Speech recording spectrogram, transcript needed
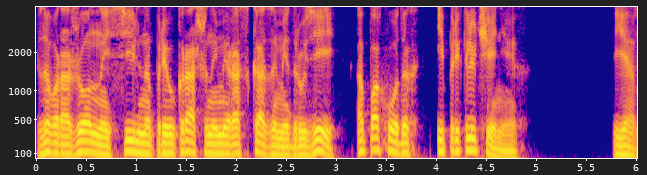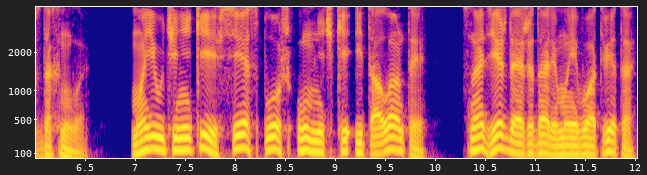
завороженный сильно приукрашенными рассказами друзей о походах и приключениях. Я вздохнула. Мои ученики все сплошь умнички и таланты, с надеждой ожидали моего ответа,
